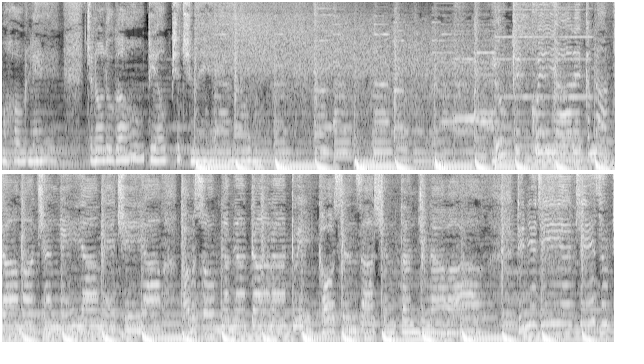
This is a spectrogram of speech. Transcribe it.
မဟုတ်လေကျွန်တော်လူကောင်းတယောက်ဖြစ်ချင်တယ် ဆိုမြမြတာတာတွေ့ခေါ်စင်စားရှင်တန်ကြနာပါဒီမြကြီးရဲ့ခြေဆုပ်တ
